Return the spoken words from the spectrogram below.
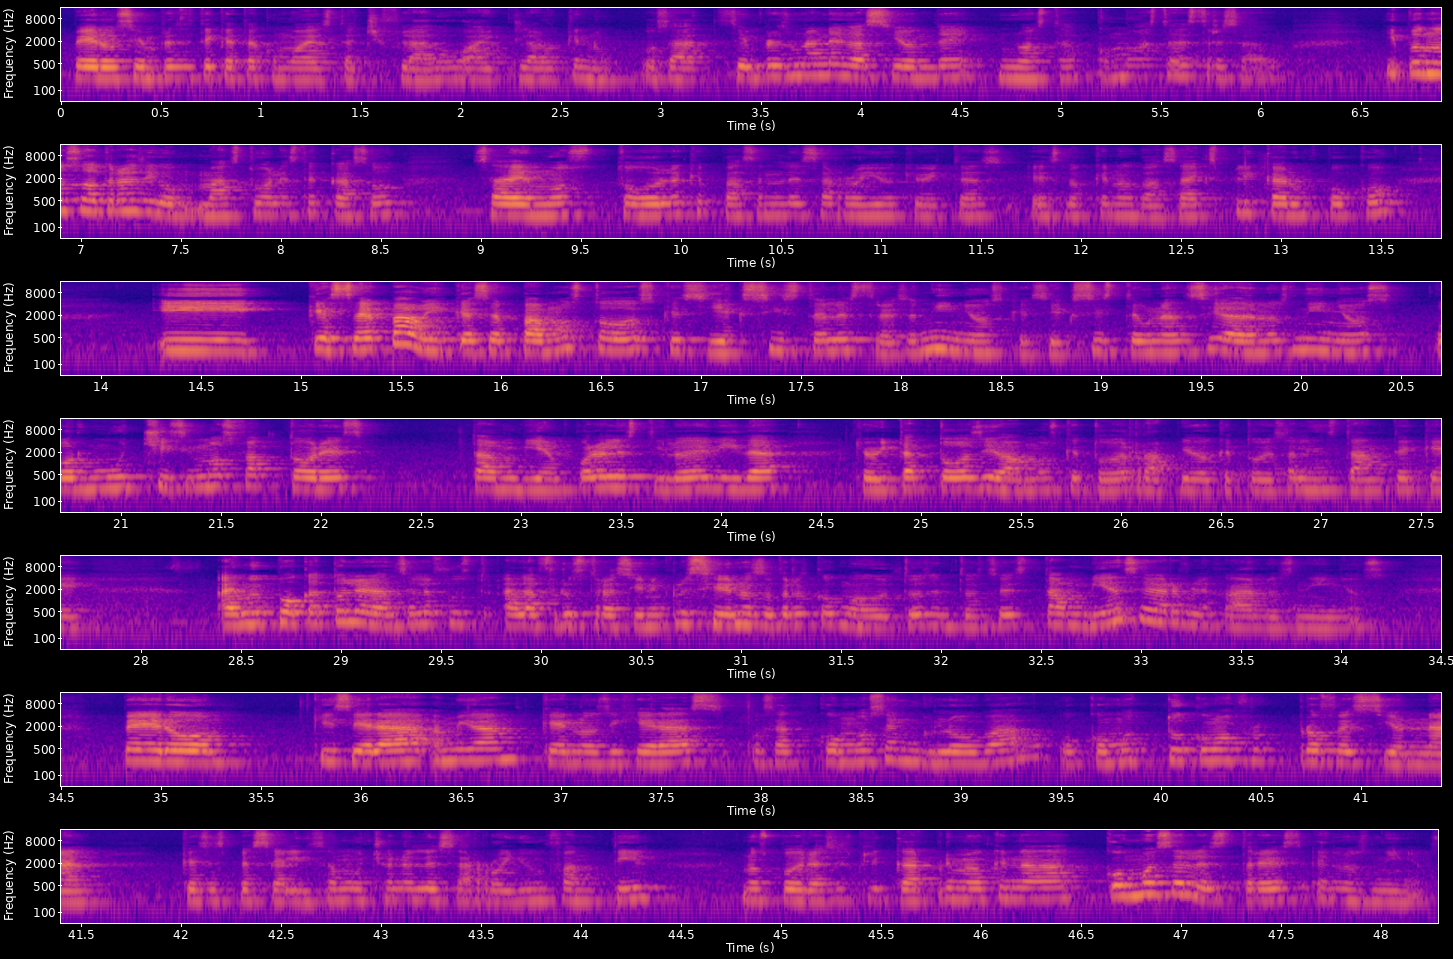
pero siempre se etiqueta como está chiflado, ay, claro que no, o sea, siempre es una negación de no está, ¿cómo va a estar estresado? Y pues nosotras, digo, más tú en este caso, sabemos todo lo que pasa en el desarrollo, que ahorita es, lo que nos vas a explicar un poco, y que sepan y que sepamos todos que sí existe el estrés en niños, que sí existe una ansiedad en los niños por muchísimos factores, también por el estilo de vida que ahorita todos llevamos, que todo es rápido, que todo es al instante, que hay muy poca tolerancia a la, a la frustración, inclusive nosotros como adultos, entonces también se ve reflejado en los niños. Pero Quisiera, amiga, que nos dijeras, o sea, cómo se engloba o cómo tú como profesional que se especializa mucho en el desarrollo infantil, nos podrías explicar primero que nada cómo es el estrés en los niños.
